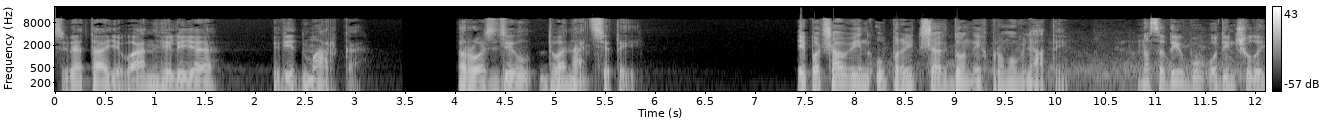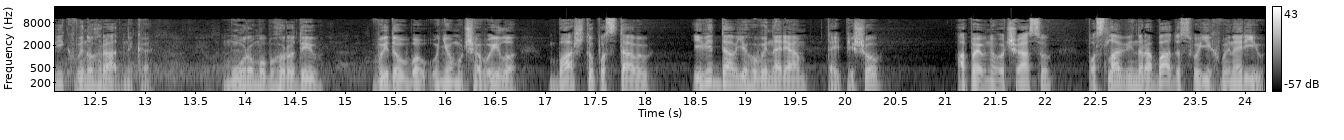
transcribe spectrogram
Свята Євангелія від Марка, розділ 12. І почав він у притчах до них промовляти. Насадив був один чоловік виноградника, муром обгородив, видовбав у ньому чавило, башту поставив і віддав його винарям, та й пішов. А певного часу послав він раба до своїх винарів,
